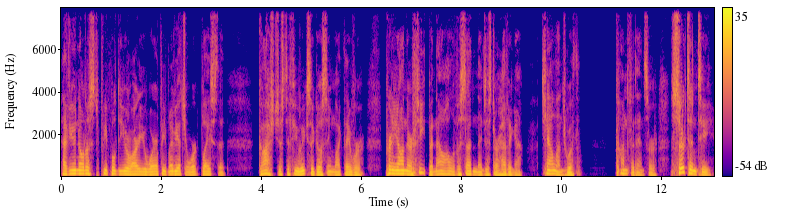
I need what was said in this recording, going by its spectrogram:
Have you noticed people, do you, are you aware of people, maybe at your workplace that, gosh, just a few weeks ago seemed like they were pretty on their feet, but now all of a sudden they just are having a challenge with confidence or certainty.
